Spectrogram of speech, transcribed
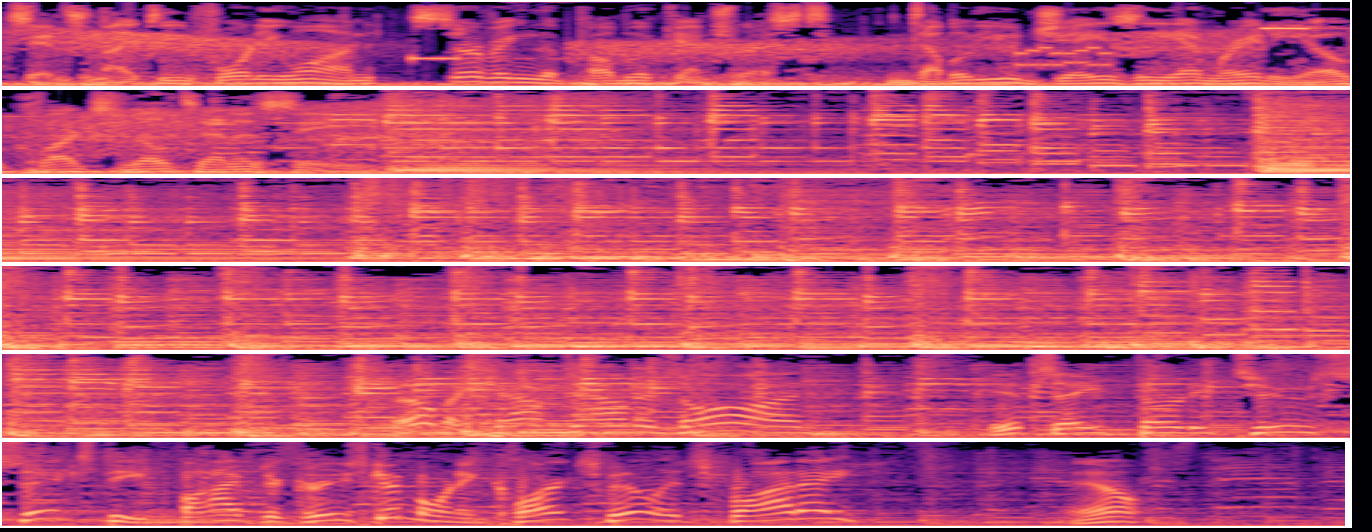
Since 1941, serving the public interest. WJZM Radio, Clarksville, Tennessee. Well, the countdown is on. It's 8.32, 65 degrees. Good morning, Clarksville. It's Friday. Well,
